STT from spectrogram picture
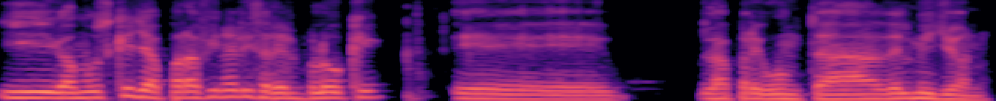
Y digamos que ya para finalizar el bloque, eh, la pregunta del millón.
